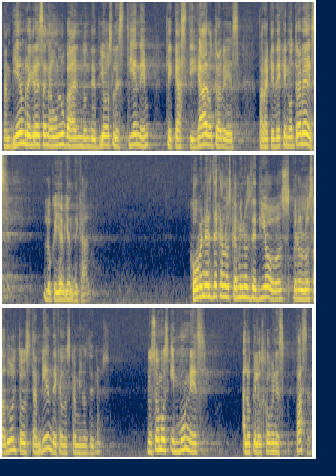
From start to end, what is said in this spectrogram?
también regresan a un lugar en donde Dios les tiene que castigar otra vez para que dejen otra vez lo que ya habían dejado. Jóvenes dejan los caminos de Dios, pero los adultos también dejan los caminos de Dios. No somos inmunes a lo que los jóvenes pasan.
